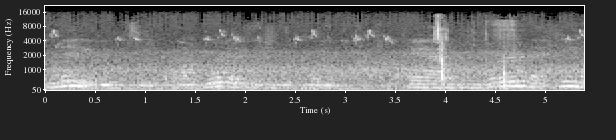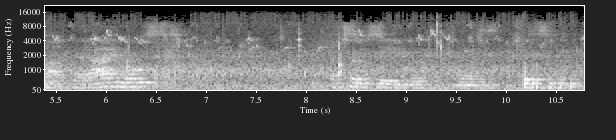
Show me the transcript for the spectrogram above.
many of you speak about your definition of commitment. And the word that came up that I most associated with was discipline.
